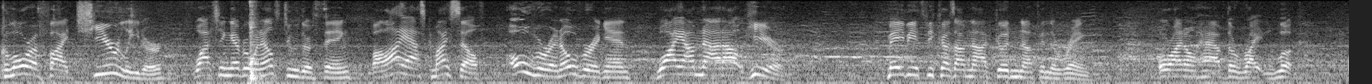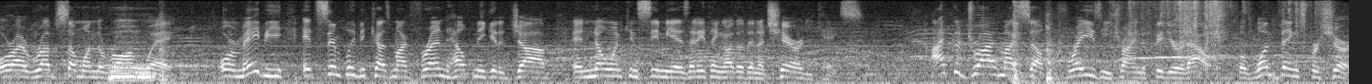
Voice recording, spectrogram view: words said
glorified cheerleader, watching everyone else do their thing, while I ask myself over and over again why I'm not out here. Maybe it's because I'm not good enough in the ring, or I don't have the right look, or I rub someone the wrong way. Or maybe it's simply because my friend helped me get a job and no one can see me as anything other than a charity case. I could drive myself crazy trying to figure it out, but one thing's for sure.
